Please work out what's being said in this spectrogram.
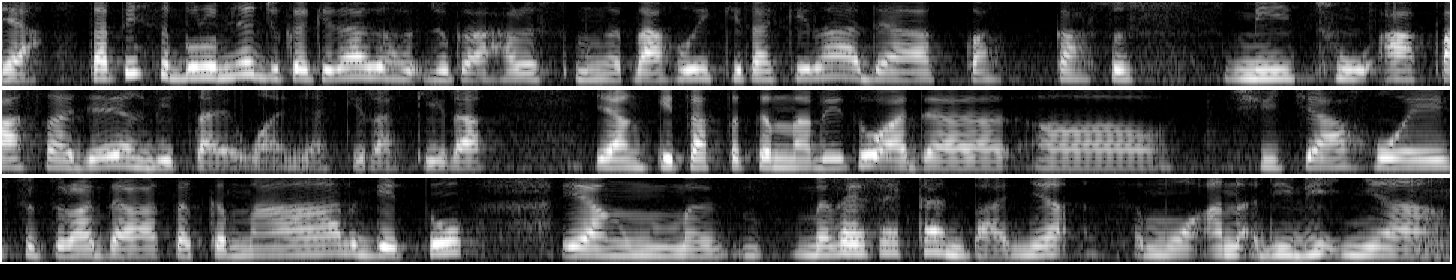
Ya, tapi sebelumnya juga kita juga harus mengetahui kira-kira ada ka- kasus Me Too apa saja yang di Taiwan ya kira-kira. Yang kita terkenal itu ada eh, Xu Jiahui, sutradara terkenal gitu yang me- melecehkan banyak semua anak didiknya.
